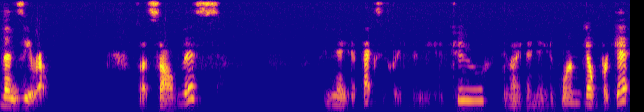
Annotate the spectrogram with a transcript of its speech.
than zero. Let's solve this. Negative x is greater than negative 2 divide by negative 1. Don't forget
